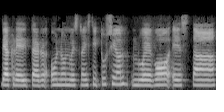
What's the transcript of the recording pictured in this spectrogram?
de acreditar o no nuestra institución. Luego esta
